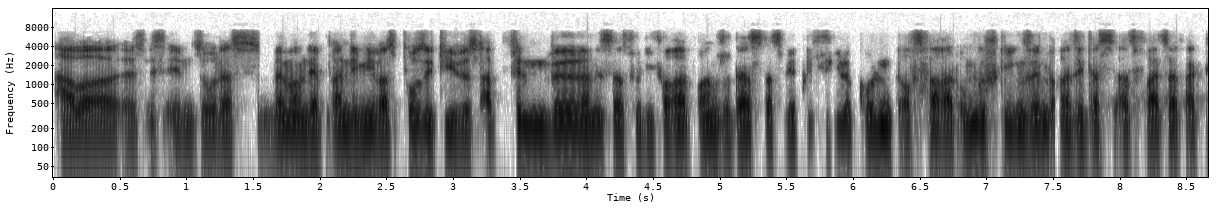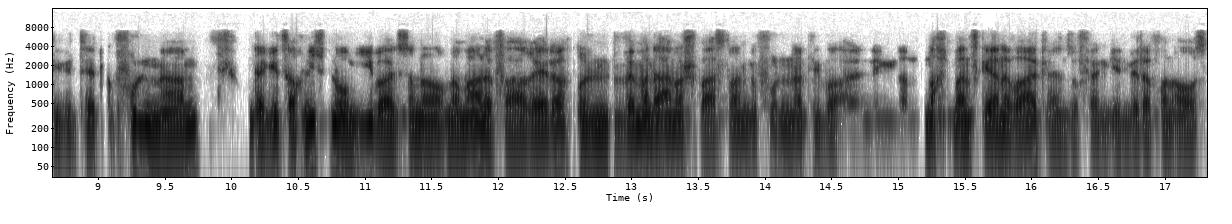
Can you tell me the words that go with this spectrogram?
aber es ist eben so, dass wenn man der Pandemie was Positives abfinden will, dann ist das für die Fahrradbranche das, dass wirklich viele Kunden aufs Fahrrad umgestiegen sind, weil sie das als Freizeitaktivität gefunden haben. Und da geht es auch nicht nur um E-Bikes, sondern auch normale Fahrräder. Und wenn man da einmal Spaß dran gefunden hat, wie bei allen Dingen, dann macht man es gerne weiter. Insofern gehen wir davon aus,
